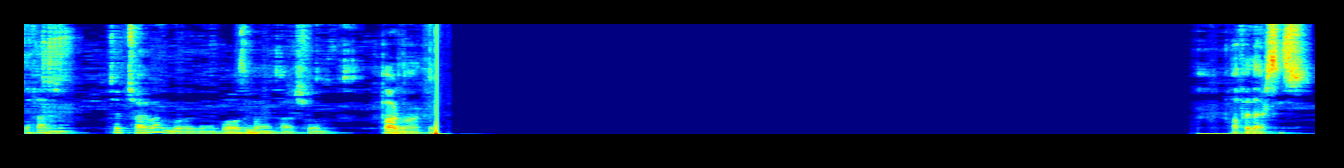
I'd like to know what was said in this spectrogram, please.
Efendim? Çay var mı bu arada? Boğazım bayağı tarşı oldu. Pardon arkadaşlar. Affedersiniz.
